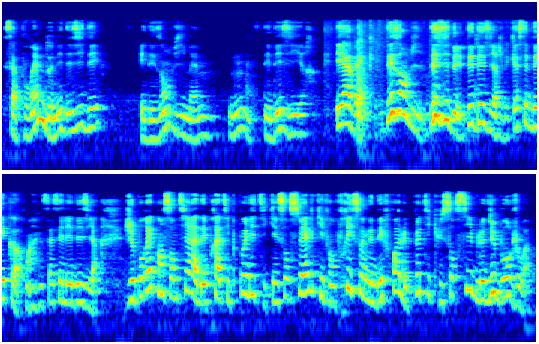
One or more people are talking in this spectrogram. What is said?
ça pourrait me donner des idées. Et des envies même. Mmh, des désirs. Et avec des envies, des idées, des désirs, je vais casser le décor, hein, ça c'est les désirs, je pourrais consentir à des pratiques politiques et sensuelles qui font frissonner d'effroi le petit cul sensible du bourgeois.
